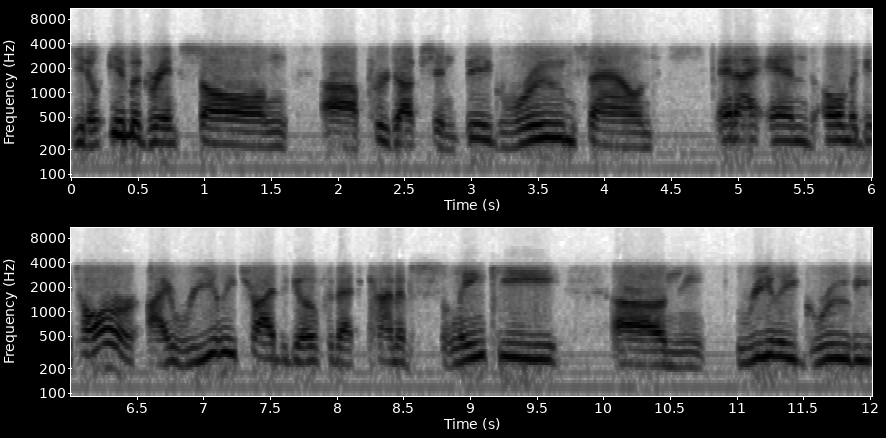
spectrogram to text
you know, immigrant song uh, production, big room sound and I and on the guitar, I really tried to go for that kind of slinky, um, really groovy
